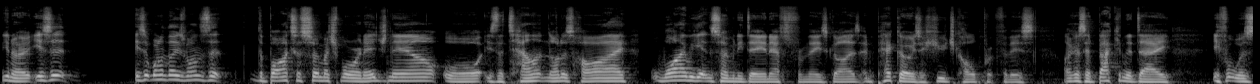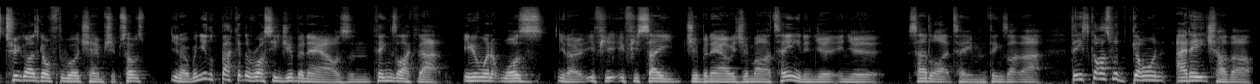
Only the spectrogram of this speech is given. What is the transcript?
You know, is it is it one of those ones that the bikes are so much more on edge now, or is the talent not as high? Why are we getting so many DNFs from these guys? And Pecco is a huge culprit for this. Like I said, back in the day, if it was two guys going for the world championship, so it was you know, when you look back at the Rossi Gibernau's and things like that, even when it was, you know, if you if you say Gibernau is your Martin in your in your satellite team and things like that, these guys were going at each other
